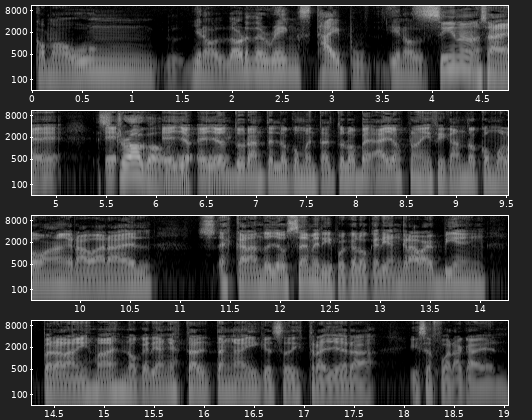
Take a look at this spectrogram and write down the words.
como un, you know, Lord of the Rings type, you know, Sí, no, no, o sea, eh, eh, struggle. ellos, este. ellos durante el documental, tú los ves a ellos planificando cómo lo van a grabar a él escalando Yosemite porque lo querían grabar bien, pero a la misma vez no querían estar tan ahí que él se distrayera y se fuera a caer.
